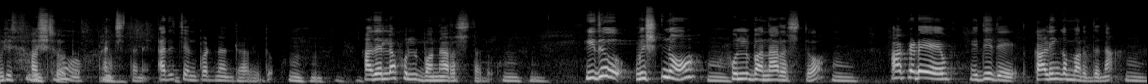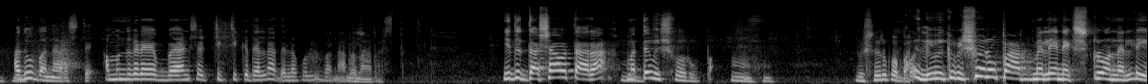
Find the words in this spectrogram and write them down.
ವಿಷ್ಣು ಹಂಚ್ತಾನೆ. ಅದು ಚನ್ನಪಟ್ಟಣದ ಇದು ಅದೆಲ್ಲ ಫುಲ್ ಬನಾರಸ್ತದು ಇದು ವಿಷ್ಣು ಫುಲ್ ಬನಾರಸ್ತು ಆ ಕಡೆ ಇದಿದೆ ಕಾಳಿಂಗ ಮರ್ದನ ಅದು ಬನಾರಸ್ತೆ ಆ ಮುಂದ್ಗಡೆ ಬ್ಯಾಂಡ್ ಸೆಟ್ ಚಿಕ್ಕ ಚಿಕ್ಕದೆಲ್ಲ ಅದೆಲ್ಲ ಫುಲ್ ಬನಾರಸ್. ಇದು ದಶಾವತಾರ ಮತ್ತು ವಿಶ್ವರೂಪ. ವಿಶ್ವರೂಪ ವಿಶ್ವರೂಪ ಆದಮೇಲೆ ನೆಕ್ಸ್ಟ್ ರೋನಲ್ಲಿ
